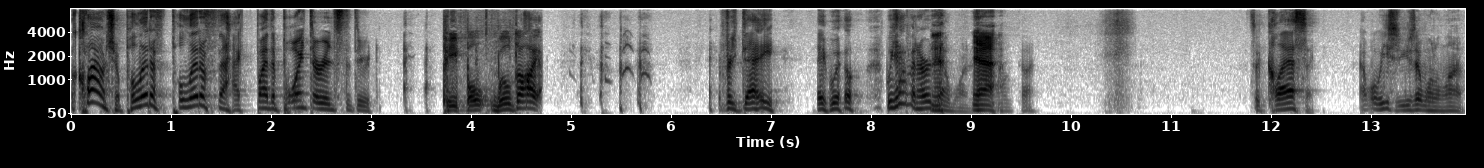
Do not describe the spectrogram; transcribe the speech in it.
A clown show, Politi- PolitiFact by the Poynter Institute. People will die. Every day they will. We haven't heard yeah. that one yeah. It's a classic. We used to use that one a lot.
